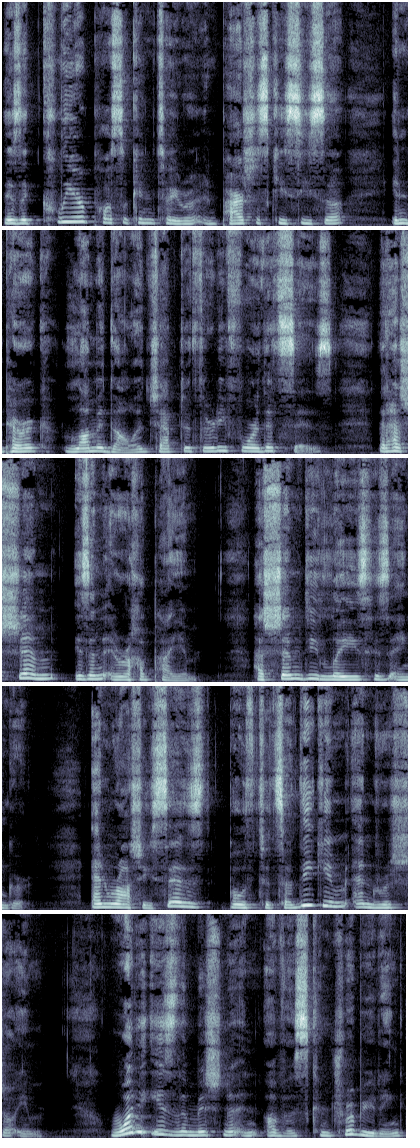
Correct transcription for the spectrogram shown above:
There's a clear posuk in Torah in Parshas Ki Sisa in Perak Lamed Daled, chapter 34, that says that Hashem is an erachapayim. Hashem delays his anger. And Rashi says both to tzaddikim and rishoim. What is the Mishnah and Avos contributing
